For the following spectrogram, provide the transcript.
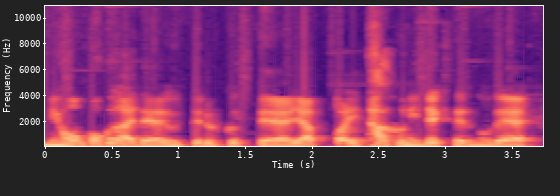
日本国内で売ってる服って、やっぱりタフにできてるので、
